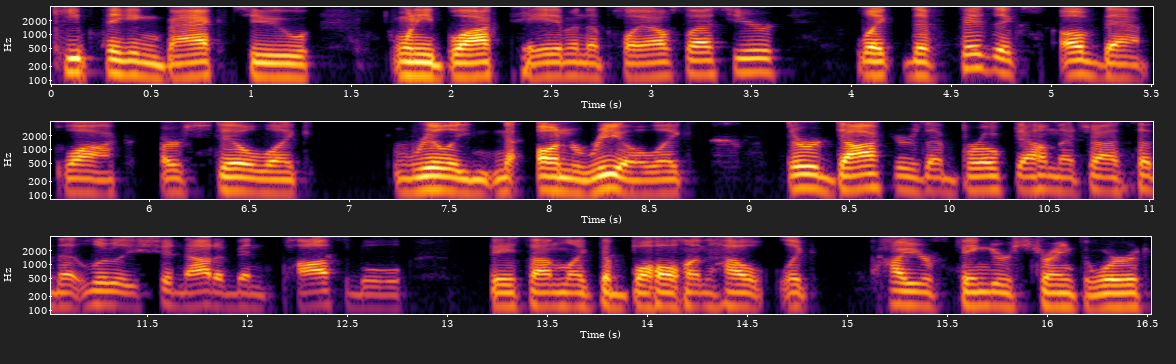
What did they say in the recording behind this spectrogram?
keep thinking back to when he blocked Tatum in the playoffs last year. Like the physics of that block are still like really unreal. Like there were doctors that broke down that shot and said that literally should not have been possible based on like the ball and how like how your finger strength work.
